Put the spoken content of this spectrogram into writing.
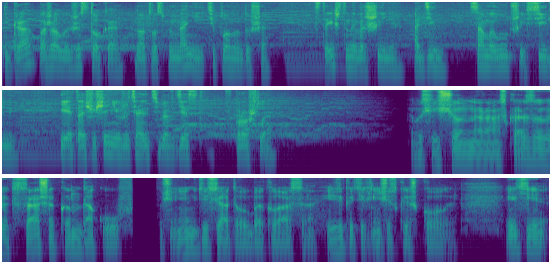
Игра, пожалуй, жестокая, но от воспоминаний тепло на душе. Стоишь ты на вершине, один, самый лучший, сильный. И это ощущение уже тянет тебя в детство, в прошлое, Восхищенно рассказывает Саша Кондаков, ученик 10 Б-класса физико-технической школы. Эти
